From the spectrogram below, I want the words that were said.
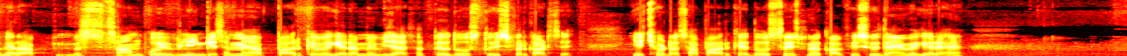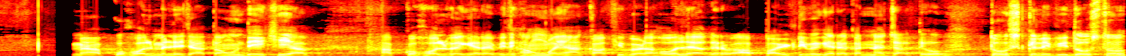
अगर आप शाम को इवनिंग के समय आप पार्क वगैरह में भी जा सकते हो दोस्तों इस प्रकार से। ये छोटा सा पार्क है दोस्तों इसमें काफ़ी सुविधाएँ वगैरह हैं। मैं आपको हॉल में ले जाता हूँ। देखिए आप आपको हॉल वगैरह भी दिखाऊँगा। यहाँ काफ़ी बड़ा हॉल है। अगर आप पार्टी वगैरह करना चाहते हो तो उसके लिए भी दोस्तों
